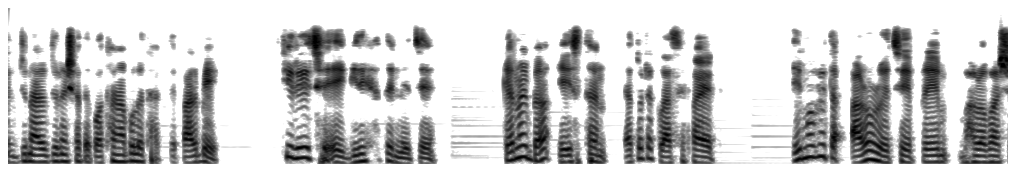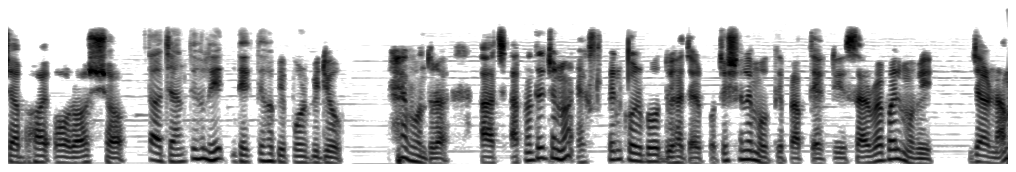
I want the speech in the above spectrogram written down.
একজন আরেকজনের সাথে কথা না বলে থাকতে পারবে কি রয়েছে এই গিরিখাতের নিচে? কেনই বা এই স্থান এতটা ক্লাসিফাইড এই মুভিতে আরও রয়েছে প্রেম, ভালোবাসা, ভয় ও রহস্য। তা জানতে হলে দেখতে হবে পুরো ভিডিও হ্যাঁ বন্ধুরা, আজ আপনাদের জন্য এক্সপ্লেন করব দুই সালে মুক্তিপ্রাপ্ত একটি সার্ভাইভাল মুভি যার নাম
